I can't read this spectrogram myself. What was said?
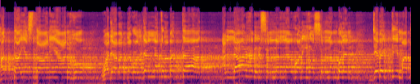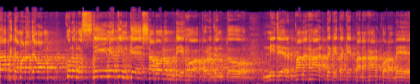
হাত্তা ইয়াস্তাগনি আনহু ওয়াজাবাত লাহুল জান্নাতুল বাত্তাত। ওয়াসাল্লাম বলেন, যে ব্যক্তি মাতা পিতা মারা যাওয়া কোনো মুসলিম এতিমকে স্বাবলম্বী হওয়া পর্যন্ত নিজের পানাহার থেকে তাকে পানাহার করাবে,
